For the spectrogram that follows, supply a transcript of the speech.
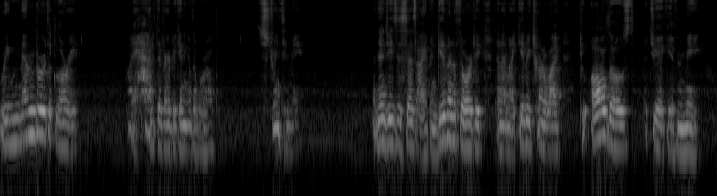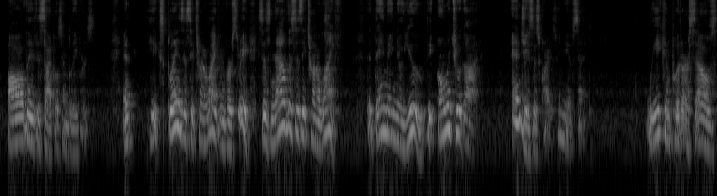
Remember the glory I had at the very beginning of the world. Strengthen me. And then Jesus says, I have been given authority that I might give eternal life to all those that you have given me all the disciples and believers. And he explains this eternal life in verse 3. He says, Now this is eternal life, that they may know you, the only true God, and Jesus Christ, whom you have sent. We can put ourselves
